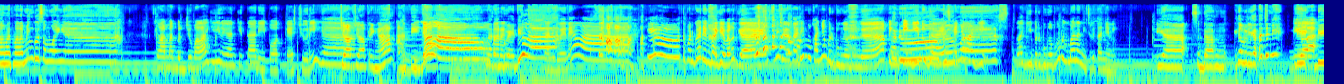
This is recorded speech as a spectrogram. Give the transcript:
Selamat malam minggu semuanya. Selamat berjumpa lagi dengan kita di podcast Curiga Jawab-jawab ringan, anti galau. Bareng Bareng- gue Dila. dan gue Nela. Cute, teman gue ada yang bahagia banget guys. Ini dari tadi mukanya berbunga-bunga, pink-pink gitu guys. Kayaknya lagi gemes. lagi berbunga-bunga bagaimana nih ceritanya nih? Iya, sedang ya lu lihat aja nih di Gila. di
